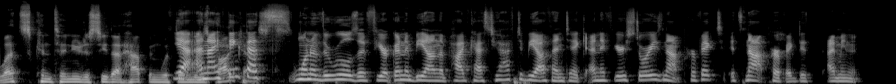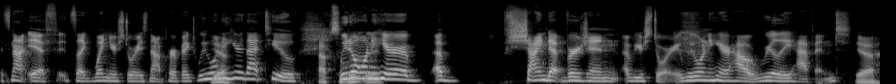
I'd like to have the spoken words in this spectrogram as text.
let's continue to see that happen with Yeah, and I think that's one of the rules. If you're going to be on the podcast, you have to be authentic. And if your story's not perfect, it's not perfect. It, I mean, it's not if. It's like when your story's not perfect. We want to Yeah. hear that too. absolutely We don't want to hear a, a shined up version of your story. We want to hear how it really happened. Yeah.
